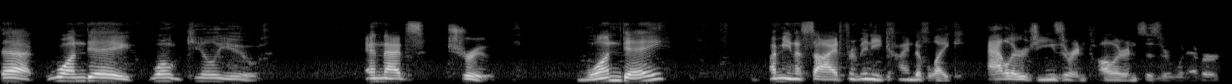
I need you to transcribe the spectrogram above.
that, one day won't kill you. And that's true. One day, I mean, aside from any kind of like allergies or intolerances or whatever,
